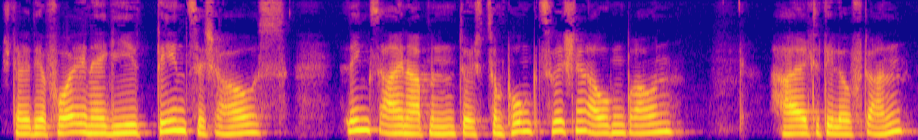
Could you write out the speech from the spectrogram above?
Stelle dir vor, Energie dehnt sich aus. Links einatmen durch zum Punkt zwischen den Augenbrauen. Halte die Luft an.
